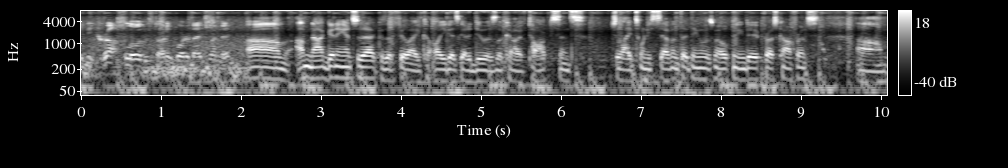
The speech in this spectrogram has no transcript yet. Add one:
Jimmy Garoppolo the starting quarterback Sunday? Um, I'm not going to answer that because I feel like all you guys got to do is look how I've talked since July 27th. I think it was my opening day press conference. Um,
